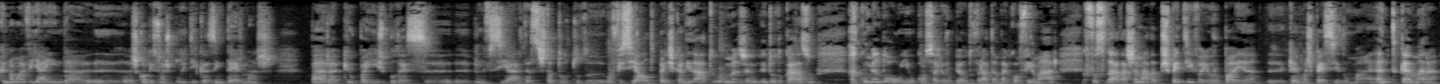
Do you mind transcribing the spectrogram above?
que não havia ainda uh, as condições políticas internas para que o país pudesse uh, beneficiar desse estatuto de, oficial de país candidato, mas em, em todo o caso recomendou, e o Conselho Europeu deverá também confirmar, que fosse dada a chamada perspectiva europeia, uh, que é uma espécie de uma antecâmara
